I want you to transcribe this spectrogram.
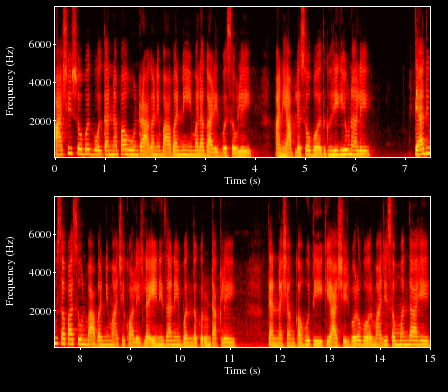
आशिषसोबत बोलताना पाहून रागाने बाबांनी मला गाडीत बसवले आणि आपल्यासोबत घरी घेऊन आले. त्या दिवसापासून बाबांनी माझे कॉलेजला येणे जाणे बंद करून टाकले. त्यांना शंका होती की आशिषबरोबर माझे संबंध आहेत.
